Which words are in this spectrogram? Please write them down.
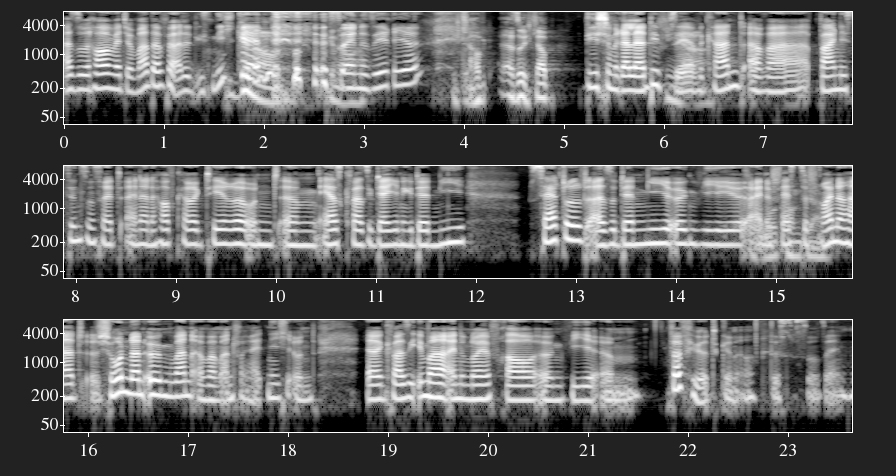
also How I Met Your Mother, für alle, die es nicht Genau, kennen, ist genau. eine Serie. Ich glaube, also ich glaube, Die ist schon relativ sehr Ja. bekannt, aber Barney Stinson ist halt einer der Hauptcharaktere und ähm, er ist quasi derjenige, der nie settled, also der nie irgendwie eine Ruhe feste kommt, ja. Freundin hat, schon dann irgendwann, aber am Anfang halt nicht und äh, quasi immer eine neue Frau irgendwie ähm, verführt, genau. Das ist so sein.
